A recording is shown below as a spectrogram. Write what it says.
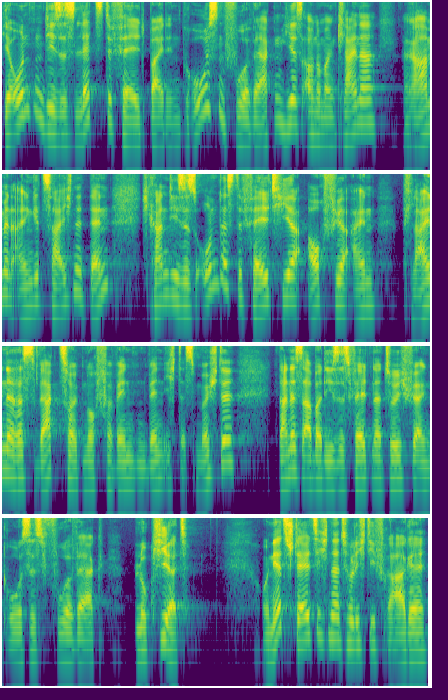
hier unten dieses letzte Feld bei den großen Fuhrwerken, hier ist auch nochmal ein kleiner Rahmen eingezeichnet, denn ich kann dieses unterste Feld hier auch für ein kleineres Werkzeug noch verwenden, wenn ich das möchte. Dann ist aber dieses Feld natürlich für ein großes Fuhrwerk blockiert. Und jetzt stellt sich natürlich die Frage,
